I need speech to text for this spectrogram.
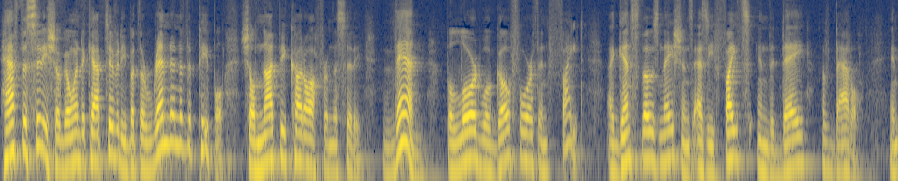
Half the city shall go into captivity, but the remnant of the people shall not be cut off from the city. Then the Lord will go forth and fight against those nations as he fights in the day of battle. And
